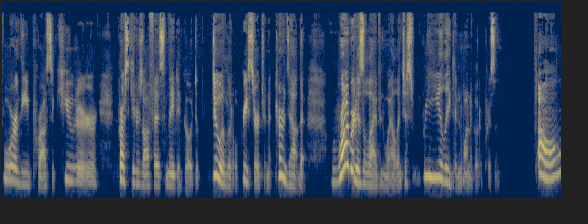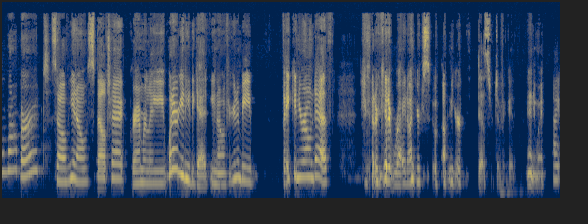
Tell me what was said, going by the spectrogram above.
for the prosecutor, prosecutor's office. And they did go to do a little research. And it turns out that Robert is alive and well and just really didn't want to go to prison. Oh, Robert. So, you know, spell check, Grammarly, whatever you need to get. You know, if you're going to be faking your own death, you better get it right on your on your death certificate. Anyway, I,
